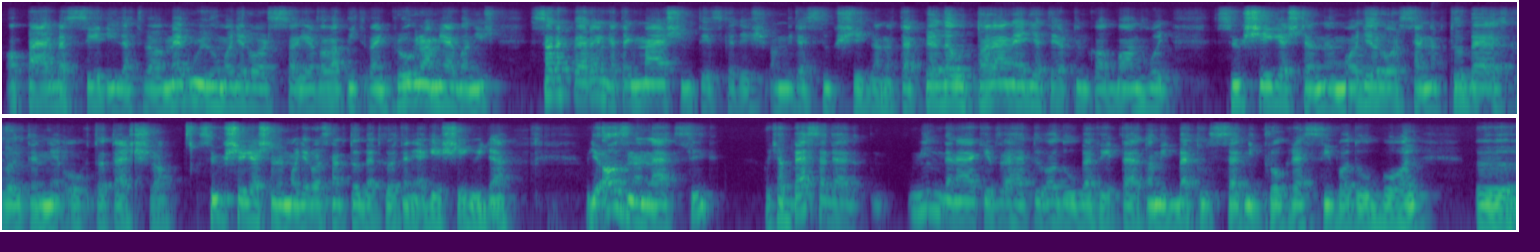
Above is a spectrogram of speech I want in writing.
a párbeszéd, illetve a Megújuló Magyarországért Alapítvány programjában is szerepel rengeteg más intézkedés, amire szükség lenne. Tehát például talán egyetértünk abban, hogy szükséges lenne Magyarországnak többet költeni oktatásra, szükséges lenne Magyarországnak többet költeni egészségügyre. Ugye az nem látszik, hogyha beszeded minden elképzelhető adóbevételt, amit be tudsz szedni progresszív adóból, ö,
